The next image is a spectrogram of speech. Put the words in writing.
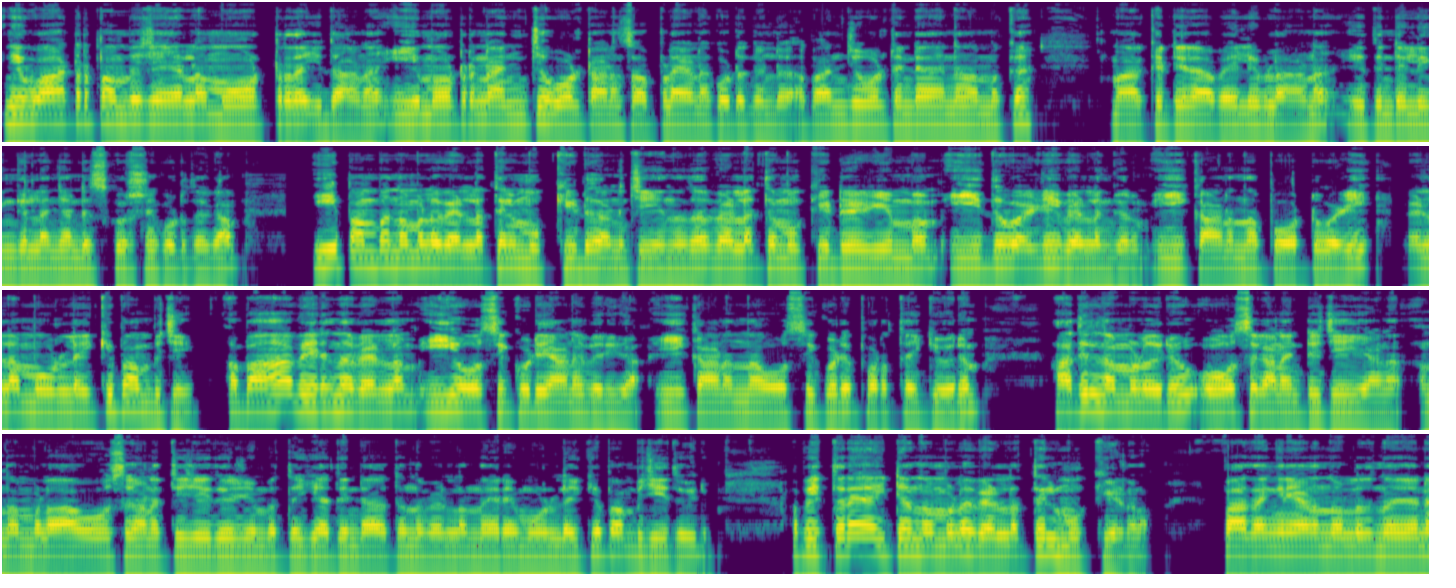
ഇനി വാട്ടർ പമ്പ് ചെയ്യാനുള്ള മോട്ടർ ഇതാണ്. ഈ മോട്ടറിന് അഞ്ച് വോൾട്ടാണ് സപ്ലൈ ആണ് കൊടുക്കേണ്ടത്. അപ്പോൾ അഞ്ച് വോൾട്ടിന്റെ തന്നെ നമുക്ക് മാർക്കറ്റിൽ അവൈലബിൾ ആണ്. ഇതിന്റെ ലിങ്കെല്ലാം ഞാൻ ഡിസ്ക്രിപ്ഷനിൽ കൊടുത്തേക്കാം. ഈ പമ്പ് നമ്മൾ വെള്ളത്തിൽ മുക്കിയിടുകയാണ് ചെയ്യുന്നത്. വെള്ളത്തിൽ മുക്കിയിട്ട് കഴിയുമ്പം ഇതുവഴി വെള്ളം കയറും. ഈ കാണുന്ന പോർട്ട് വഴി വെള്ളം മുകളിലേക്ക് പമ്പ് ചെയ്യും. അപ്പോൾ ആ വരുന്ന വെള്ളം ഈ ഓസി കൂടിയാണ് വരിക. ഈ കാണുന്ന ഓസി കൂടി പുറത്തേക്ക് വരും. അതിൽ നമ്മളൊരു ഓസ് കണക്ട് ചെയ്യുകയാണ്. നമ്മൾ ആ ഓസ് കണക്ട് ചെയ്ത് കഴിയുമ്പോഴത്തേക്ക് അതിന്റെ അകത്തുനിന്ന് വെള്ളം നേരെ മുകളിലേക്ക് പമ്പ് ചെയ്ത് വരും. അപ്പോൾ ഇത്ര ഐറ്റം നമ്മൾ വെള്ളത്തിൽ മുക്കിയിടണം. അപ്പോൾ അതെങ്ങനെയാണെന്നുള്ളത് ഞാൻ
